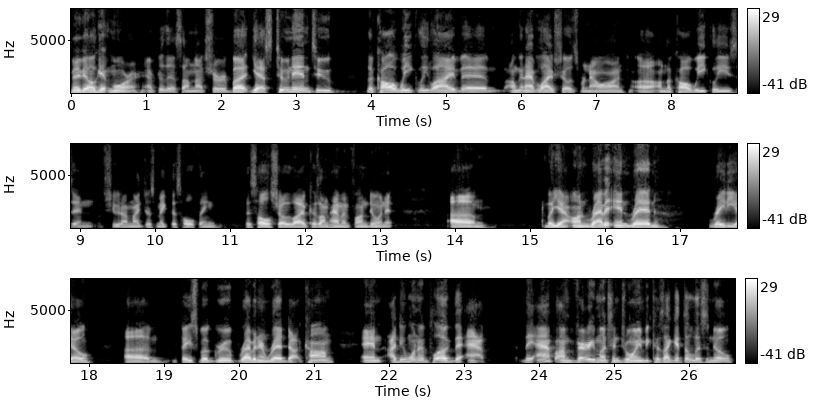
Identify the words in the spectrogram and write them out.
Maybe I'll get more after this. I'm not sure, but yes, tune in to the CaW weekly live. Uh, I'm gonna have live shows from now on uh, on the CaW weeklies, and shoot, I might just make this whole thing, this whole show live because I'm having fun doing it. Um, but yeah, on Rabbit in Red Radio, um, Facebook group, rabbitinred.com. And I do want to plug the app. The app I'm very much enjoying because I get to listen to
